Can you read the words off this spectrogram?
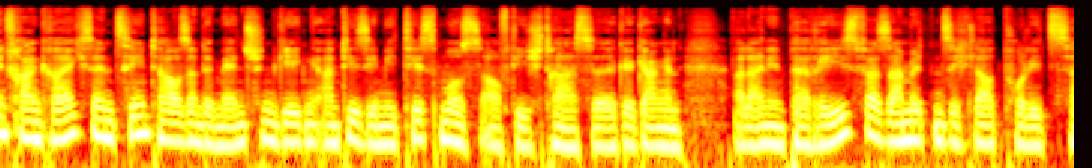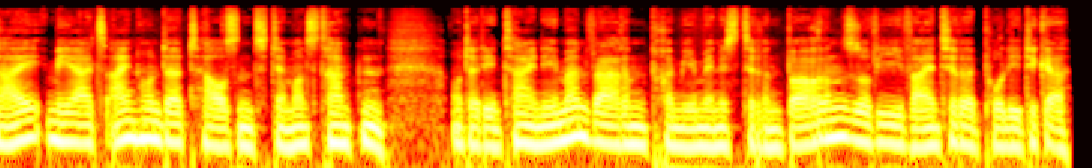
In Frankreich sind Zehntausende Menschen gegen Antisemitismus auf die Straße gegangen. Allein in Paris versammelten sich laut Polizei mehr als 100.000 Demonstranten. Unter den Teilnehmern waren Premierministerin Born sowie weitere Politiker.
